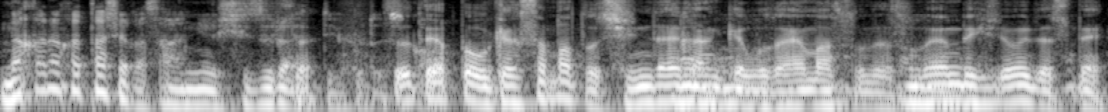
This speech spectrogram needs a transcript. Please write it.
い、なかなか他社が参入しづらいということですそれとやっぱりお客様と信頼関係ございますので、その辺で非常にですね、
